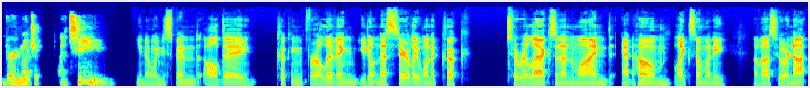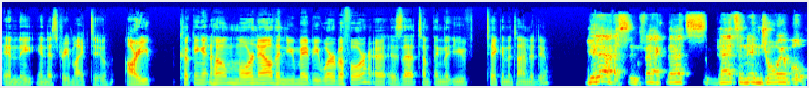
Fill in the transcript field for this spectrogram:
very much a, a team. You know, when you spend all day cooking for a living, you don't necessarily want to cook to relax and unwind at home like so many of us who are not in the industry might do. Are you cooking at home more now than you maybe were before? Uh, is that something that you've taken the time to do? Yes, in fact, that's that's an enjoyable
